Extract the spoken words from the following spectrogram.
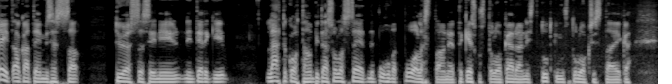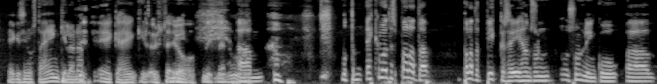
teit akateemisessa työssäsi, niin, niin tietenkin lähtökohtahan pitäisi olla se, että ne puhuvat puolestaan että keskustelua käydään niistä tutkimustuloksista eikä, eikä sinusta henkilönä. E-, eikä henkilöistä, niin. joo. Ähm, mutta ehkä voitaisiin palata, palata pikkasen ihan sun, sun niin kuin, äh,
